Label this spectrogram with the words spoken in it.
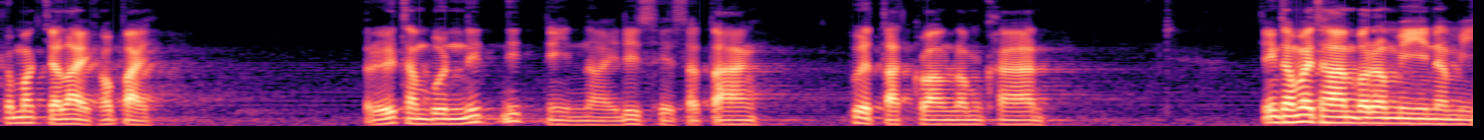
ก็มักจะไล่เขาไป หรือทำบุญนิดนิดหน่อยหน่อยด้วยเศษสตางค์เพื่อตัดความลำคาญ จึงทำให้ทานบารมีนะมี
